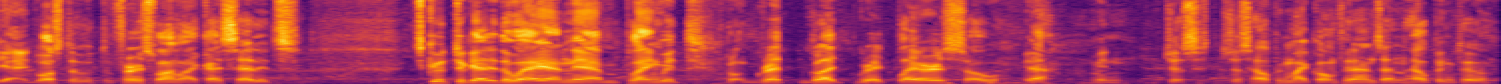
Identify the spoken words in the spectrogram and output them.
yeah, it was the, the first one. Like I said, it's it's good to get it away, and yeah, I'm playing with great, great, great players. So yeah, I mean, just just helping my confidence and helping to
